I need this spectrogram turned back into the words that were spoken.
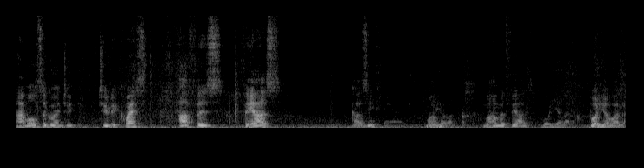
I'm also going to, to request Hafiz Fayaz Qazi. Muhammad, Muhammad Fayaz Boriawala.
